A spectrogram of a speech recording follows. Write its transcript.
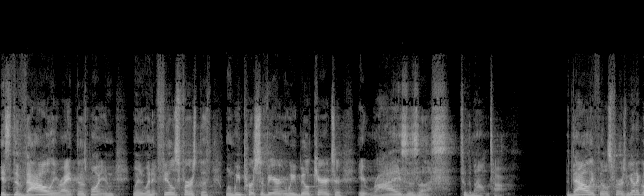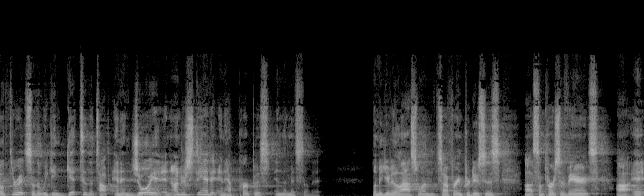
It's the valley, right? Those point, and when, when it feels first, the, when we persevere and we build character, it rises us to the mountaintop. The valley feels first. We got to go through it so that we can get to the top and enjoy it and understand it and have purpose in the midst of it. Let me give you the last one. Suffering produces uh, some perseverance. Uh, it,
